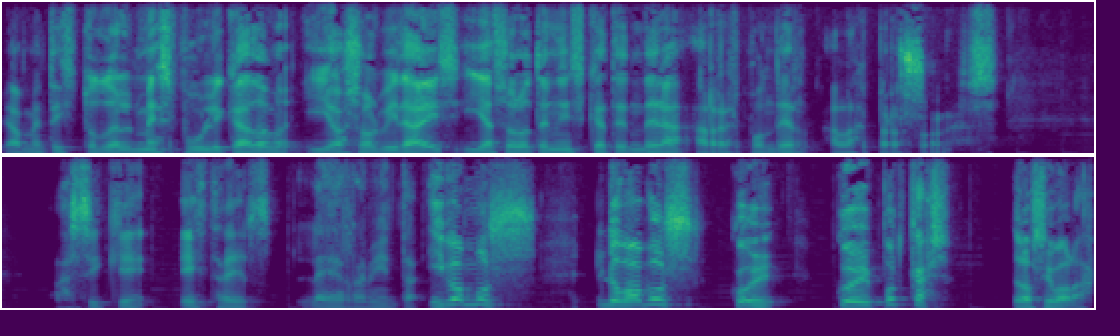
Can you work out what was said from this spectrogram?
ya metéis todo el mes publicado y os olvidáis y ya solo tenéis que atender a responder a las personas. Así que esta es la herramienta. Y vamos, nos vamos con el, podcast de la semana.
